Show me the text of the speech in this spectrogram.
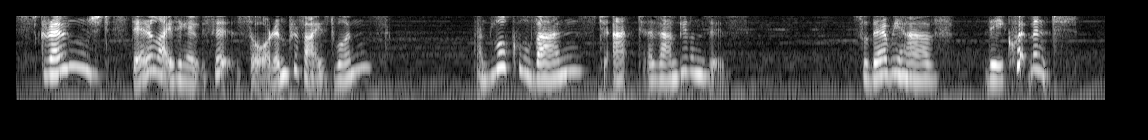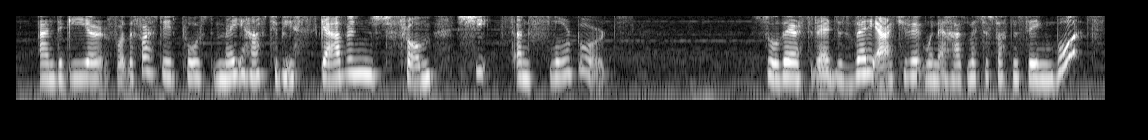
scrounged sterilising outfits or improvised ones, and local vans to act as ambulances. So there we have the equipment and the gear for the first aid post might have to be scavenged from sheets and floorboards. So their threads is very accurate when it has Mr. Sutton saying, What?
